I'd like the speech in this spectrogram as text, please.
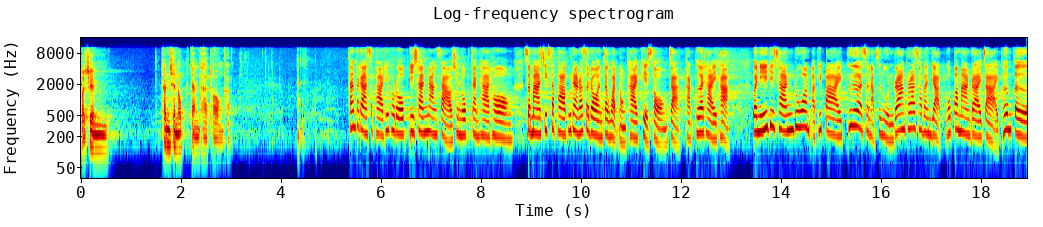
ขอเชิญท่านชนกจันทาทองครับ ท่านประธานสภาที่เคารพดิฉันนางสาวชนกจันทาทอง สมาชิกสภาผู้แทนราษฎรจังหวัดหนองคายเขต2จากพรรคเพื่อไทยค่ะ วันนี้ดิฉันร่วมอภิปรายเพื่อสนับสนุนร่างพระราชบัญญัติงบประมาณรายจ่ายเพิ่มเติม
